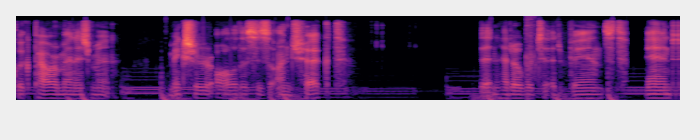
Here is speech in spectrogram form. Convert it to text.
click power management make sure all of this is unchecked then head over to advanced. And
